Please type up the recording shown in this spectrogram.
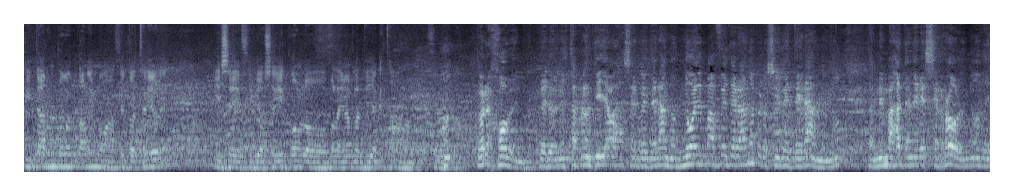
quitar un poco de protagonismo a ciertos exteriores y se decidió seguir con, lo, con la misma plantilla que estaban jugando. Tú eres joven, pero en esta plantilla vas a ser veterano, no el más veterano, pero sí veterano, ¿no? También vas a tener ese rol, ¿no? De,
